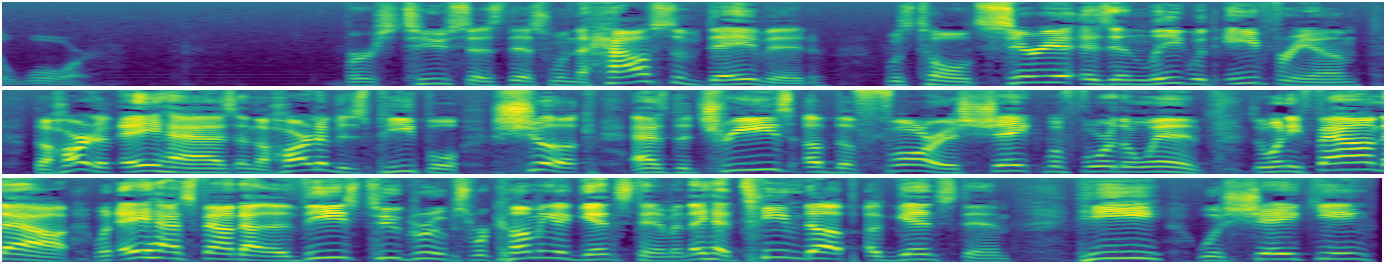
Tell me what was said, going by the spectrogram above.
the war. Verse 2 says this, when the house of David was told, Syria is in league with Ephraim, the heart of Ahaz and the heart of his people shook as the trees of the forest shake before the wind. So when he found out, when Ahaz found out that these two groups were coming against him and they had teamed up against him, he was shaking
